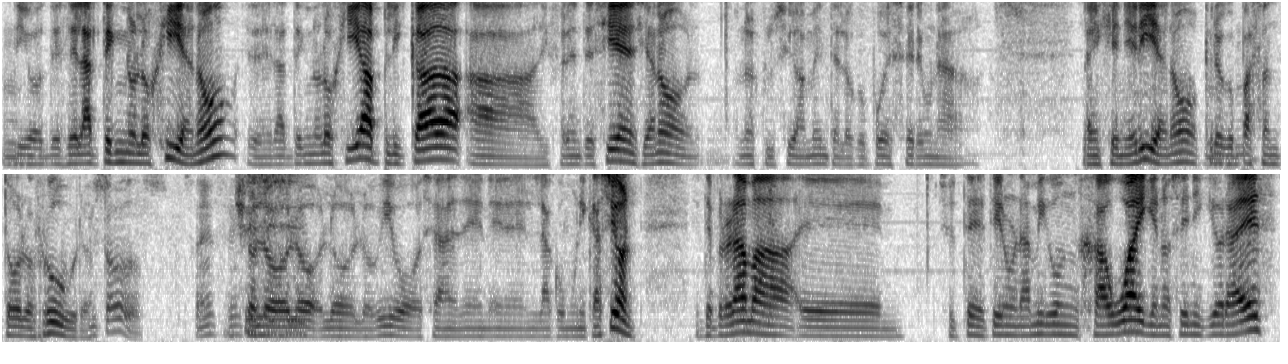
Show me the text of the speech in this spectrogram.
digo desde la tecnología no desde la tecnología aplicada a diferentes ciencias no no exclusivamente a lo que puede ser una la ingeniería no creo que Ujú. pasa en todos los En rubros todos. sí, sí. yo Sí, lo, sí, sí. Lo, lo- lo vivo o sea en, en- en la comunicación este programa eh, si ustedes tienen un amigo en Hawái que no sé ni qué hora es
